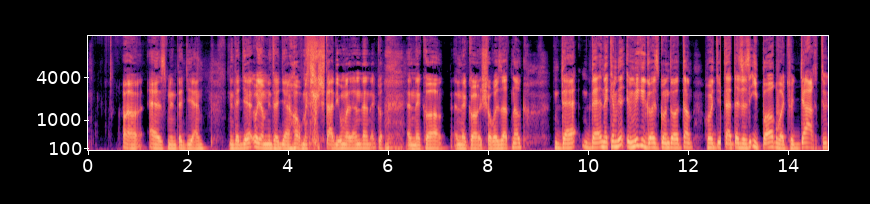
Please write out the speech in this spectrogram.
a, ez, mint egy ilyen mint egy, olyan, mint egy ilyen harmadik stádiuma lenne ennek a, ennek a, ennek a sorozatnak. De, de nekem én végig azt gondoltam, hogy tehát ez az ipar, vagy hogy gyárt,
